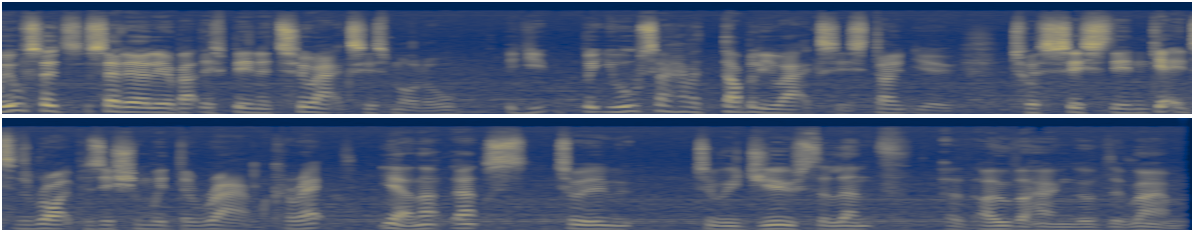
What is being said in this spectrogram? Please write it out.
We also said earlier about this being a two-axis model, but you also have a W-axis, don't you, to assist in getting to the right position with the ram, correct? Yeah, that, that's to, to reduce the length of overhang of the ram.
